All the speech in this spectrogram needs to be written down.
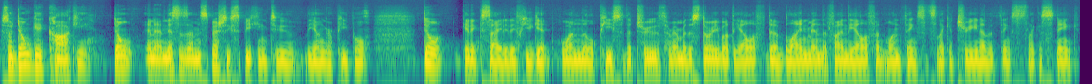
So don't get cocky. Don't, and, and this is, I'm especially speaking to the younger people, don't get excited if you get one little piece of the truth. Remember the story about the elephant, the blind men that find the elephant? One thinks it's like a tree, another thinks it's like a snake.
